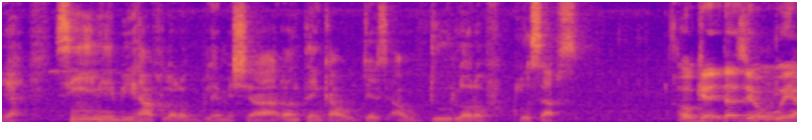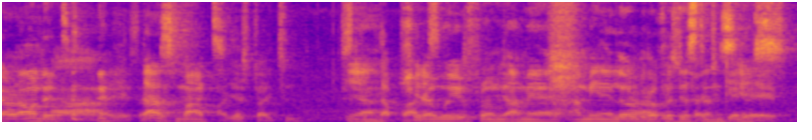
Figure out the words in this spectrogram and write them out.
Yeah, seeing maybe have a lot of blemish, I don't think I would just, I would do a lot of close-ups. Okay, that's your way around it. Ah, yes, I that's just- smart. I just try to Yeah, that part. shit away from. Yeah. I mean, I mean, a little Yeah, bit of a just try to distance. Yes.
